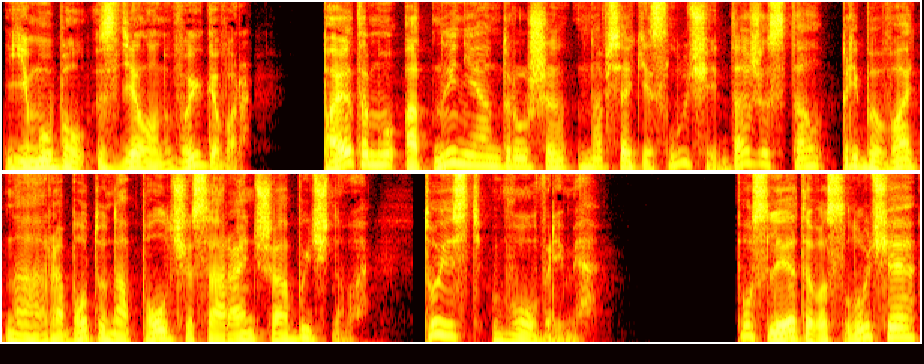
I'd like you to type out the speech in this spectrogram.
Ему был сделан выговор, поэтому отныне Андруша на всякий случай даже стал прибывать на работу на полчаса раньше обычного, то есть вовремя. После этого случая,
